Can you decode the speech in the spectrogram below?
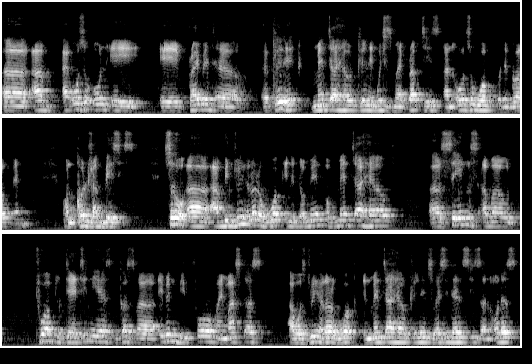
Uh, I also own a, a private uh, a clinic, mental health clinic, which is my practice, and also work for the government on contract basis. So uh, I've been doing a lot of work in the domain of mental health uh, since about 12 to 13 years because uh, even before my master's, I was doing a lot of work in mental health clinics, residencies, and others.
